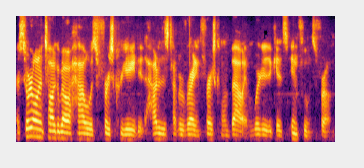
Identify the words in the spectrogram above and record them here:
I sort of want to talk about how it was first created. How did this type of writing first come about, and where did it get its influence from?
